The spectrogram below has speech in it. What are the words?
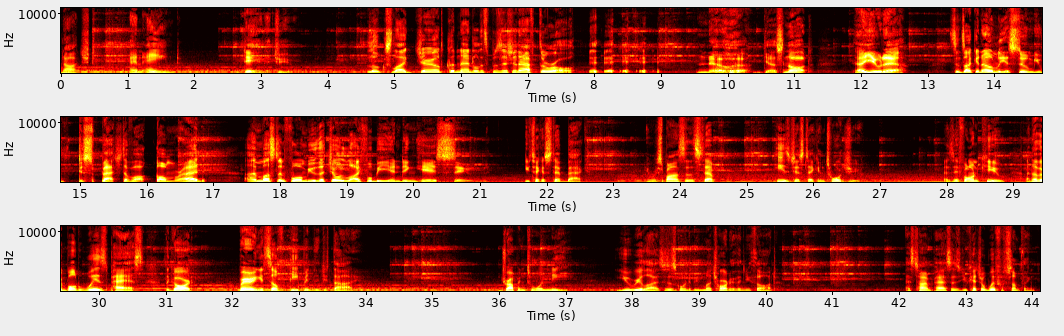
notched and aimed dead at you. Looks like Gerald couldn't handle this position after all. no, guess not. Hey, you there. Since I can only assume you've dispatched of our comrade, I must inform you that your life will be ending here soon. You take a step back. In response to the step, he's just taken towards you. As if on cue, another bolt whizzed past the guard, burying itself deep into your thigh. Dropping to one knee, you realize this is going to be much harder than you thought. As time passes, you catch a whiff of something.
